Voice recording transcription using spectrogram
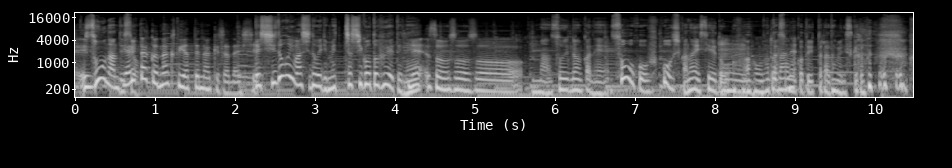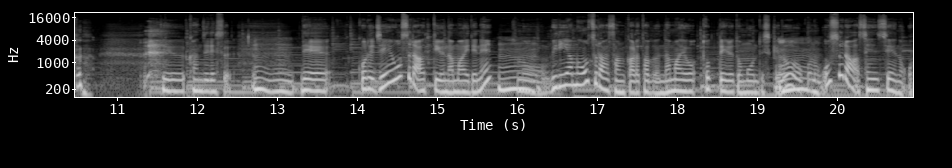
えそうなんですよ。やりたくなくてやってるわけじゃないし。で指導医は指導医でめっちゃ仕事増えてね。ねそうそうそまあそういうなんかね双方不幸しかない制度、うんあ本当だね。そんなこと言ったらダメですけど。っていう感じです。ううん。でこれ J・ オスラーっていう名前でね、うん。そのウィリアム・オスラーさんから多分名前を取っていると思うんですけど、うん。このオスラー先生の教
